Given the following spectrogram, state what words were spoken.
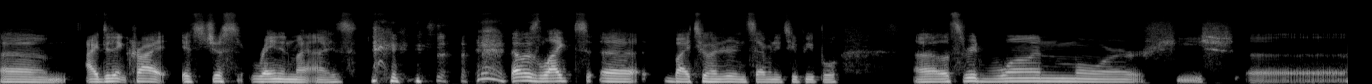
Um, I didn't cry. It's just rain in my eyes. that was liked uh, by 272 people. Uh, let's read one more. Sheesh. Uh,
